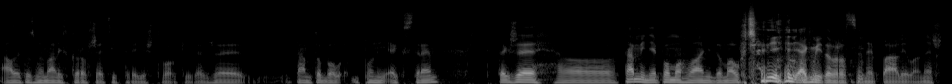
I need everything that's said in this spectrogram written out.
ale to sme mali skoro všetci v triede štvorky, takže tam to bol úplný extrém. Takže uh, tam mi nepomohlo ani doma učenie, nejak mi to proste nepálilo. Než.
